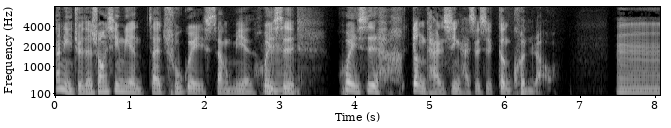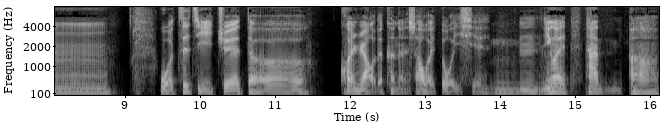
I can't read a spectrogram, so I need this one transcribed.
那你觉得双性恋在出柜上面会是、嗯、会是更弹性，还是是更困扰？嗯，我自己觉得。困扰的可能稍微多一些，嗯嗯，因为他呃，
